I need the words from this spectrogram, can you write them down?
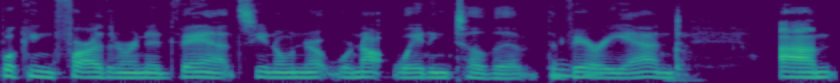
booking farther in advance. You know, no, we're not waiting till the, the mm-hmm. very end. Um,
